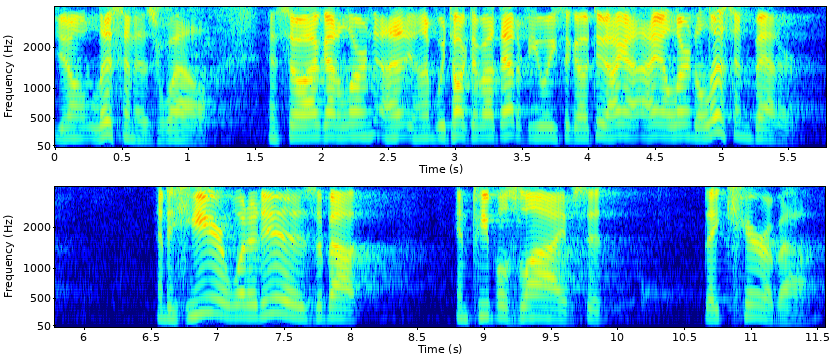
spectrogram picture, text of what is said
you don't listen as well. And so I've got to learn, uh, we talked about that a few weeks ago too. I got, I got to learn to listen better and to hear what it is about in people's lives that they care about.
